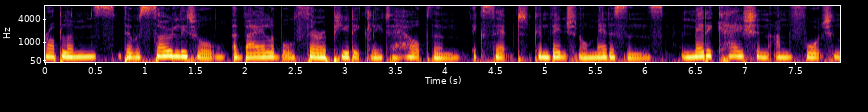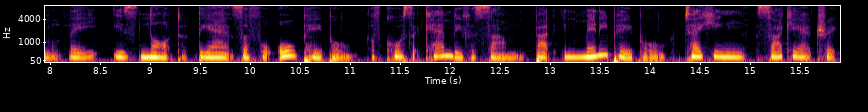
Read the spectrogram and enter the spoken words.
problems. There was so little available therapeutically to help them except conventional medicines. Medication, unfortunately, is not the answer for all people. Of course, it can be for some, but in many people, taking psychiatric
